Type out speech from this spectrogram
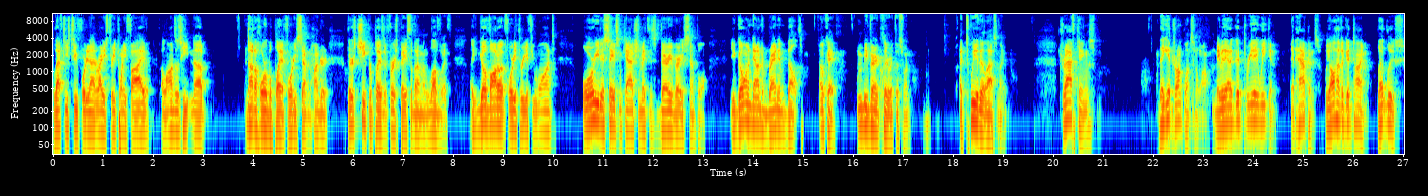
Lefties 249, righties 325. Alonso's heating up. Not a horrible play at 4,700. There's cheaper plays at first base that I'm in love with. Like you go Votto at 43 if you want, or you just save some cash and make this very, very simple. You go on down to Brandon Belt. Okay, let me be very clear with this one. I tweeted it last night. DraftKings, they get drunk once in a while. Maybe they had a good three day weekend. It happens. We all have a good time. Let loose.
